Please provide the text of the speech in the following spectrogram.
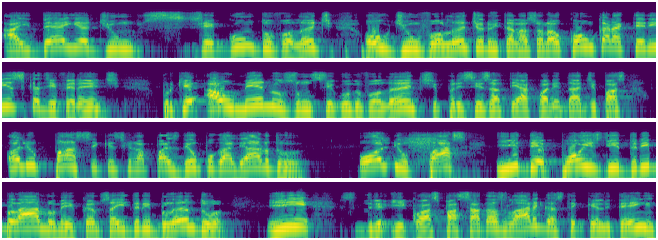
a ideia de um segundo volante ou de um volante no Internacional com características diferentes. Porque ao menos um segundo volante precisa ter a qualidade de passe. Olha o passe que esse rapaz deu pro Galhardo. Olha o passe e depois de driblar no meio-campo, sair driblando e, e com as passadas largas que ele tem,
